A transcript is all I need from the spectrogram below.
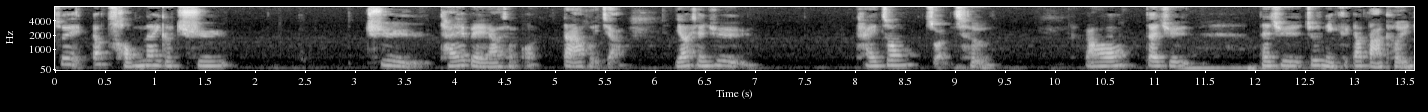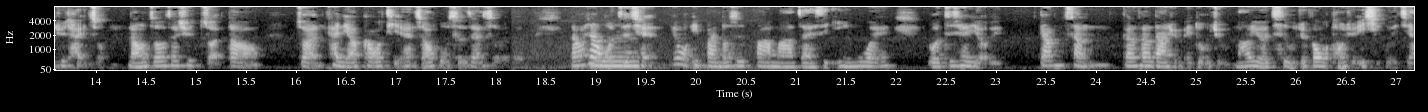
所以要从那个区去台北啊什么搭回家，你要先去台中转车，然后再去再去，就是你要搭客运去台中，然后之后再去转到转，看你要高铁还是要火车站什么的。然后像我之前，因为我一般都是爸妈在，是因为我之前有刚上刚上大学没多久，然后有一次我就跟我同学一起回家，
